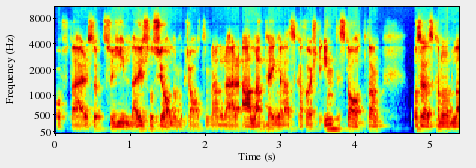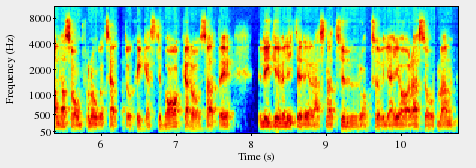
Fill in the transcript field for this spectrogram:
ofta är så, så gillar ju Socialdemokraterna det där. Alla pengarna ska först in till staten och sen ska de blandas om på något sätt och skickas tillbaka då. Så att det, det ligger väl lite i deras natur också att vilja göra så. Men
